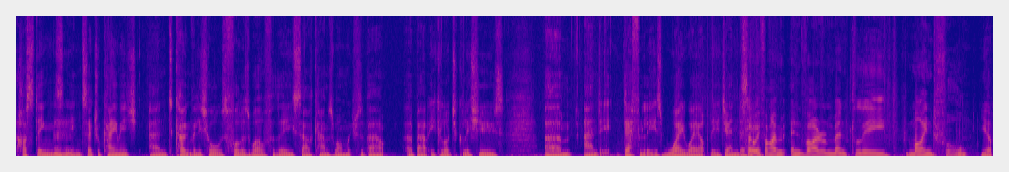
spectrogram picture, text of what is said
hustings in central Cambridge, and Coton Village Hall was full as well for the South Cambs one, which was about about ecological issues. Um, and it definitely is way, way up the agenda. So here. if I'm environmentally mindful, yep,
